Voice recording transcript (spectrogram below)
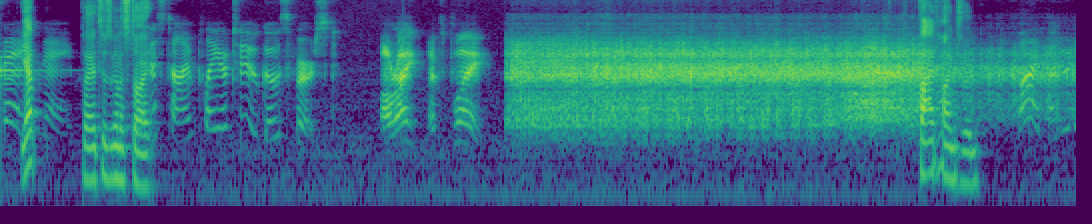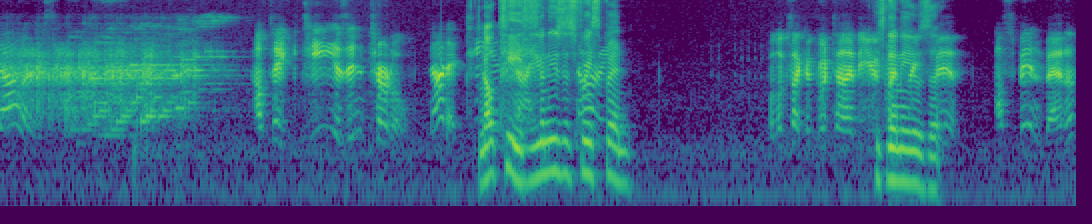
same Yep. name. Player two's gonna start. This time, player two goes first. All right, let's play. 500. Five hundred dollars. I'll take T as in turtle. Not a T. No in T's. He's gonna use his free spin. Well, looks like a good time to use. He's gonna free use it. spin. I'll spin, Vanna.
